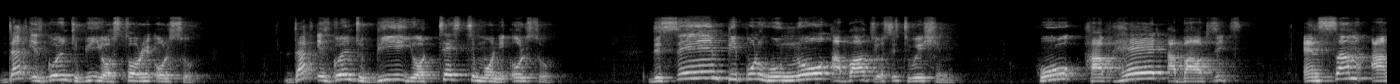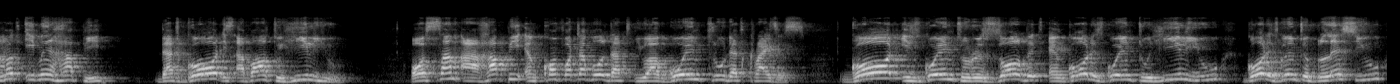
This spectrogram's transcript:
That is going to be your story also. That is going to be your testimony also. The same people who know about your situation, who have heard about it, and some are not even happy that God is about to heal you, or some are happy and comfortable that you are going through that crisis. God is going to resolve it and God is going to heal you. God is going to bless you.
